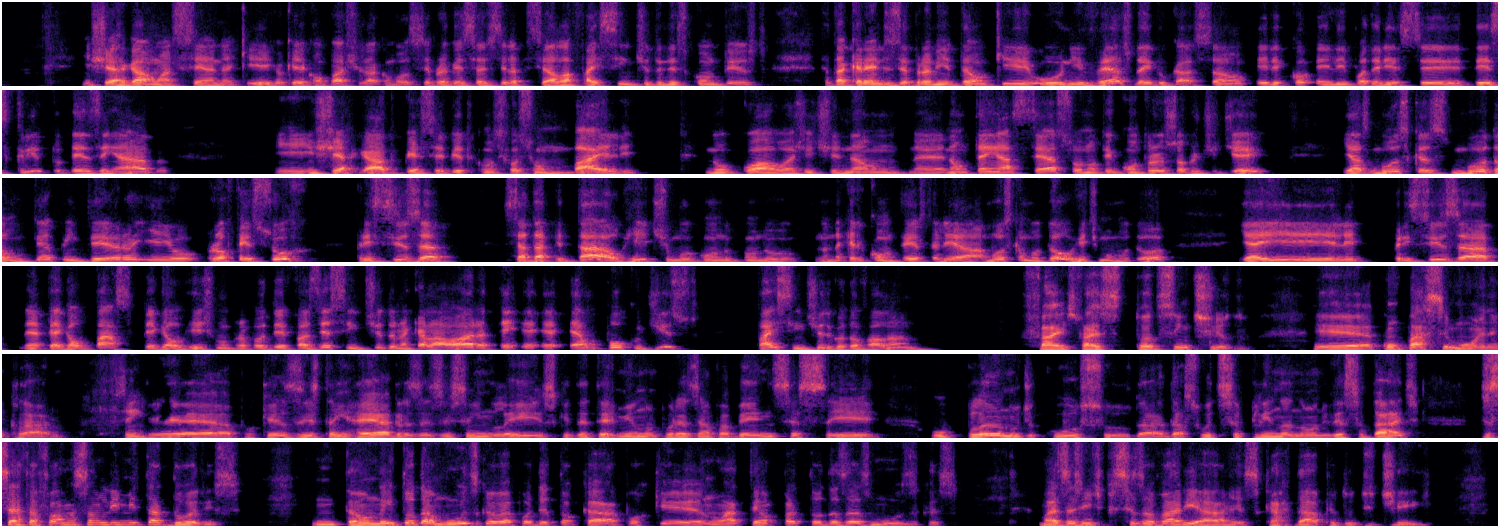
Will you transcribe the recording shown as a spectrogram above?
enxergar uma cena aqui que eu queria compartilhar com você para ver se, se ela faz sentido nesse contexto. Você está querendo dizer para mim então que o universo da educação ele, ele poderia ser descrito, desenhado e enxergado, percebido como se fosse um baile no qual a gente não, né, não tem acesso ou não tem controle sobre o DJ, e as músicas mudam o tempo inteiro, e o professor precisa se adaptar ao ritmo quando, quando naquele contexto ali, a música mudou, o ritmo mudou, e aí ele precisa né, pegar o passo, pegar o ritmo para poder fazer sentido naquela hora. Tem, é, é, é um pouco disso? Faz sentido o que eu estou falando? Faz, faz todo sentido. É, com parcimônia, claro. Sim. É, porque existem regras, existem leis que determinam, por exemplo, a BNCC, o plano de curso da, da sua disciplina na universidade, de certa forma são limitadores. Então, nem toda música vai poder tocar, porque não há tempo para todas as músicas. Mas a gente precisa variar esse cardápio do DJ.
